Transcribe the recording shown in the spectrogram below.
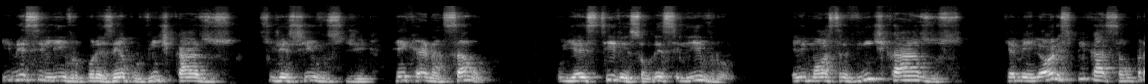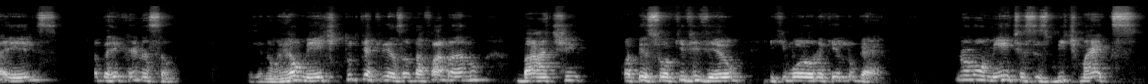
E nesse livro, por exemplo, 20 casos sugestivos de reencarnação, o Ian Stevenson, nesse livro, ele mostra 20 casos que a melhor explicação para eles é da reencarnação. Quer dizer, não realmente tudo que a criança está falando bate com a pessoa que viveu e que morou naquele lugar. Normalmente, esses bitmarks,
